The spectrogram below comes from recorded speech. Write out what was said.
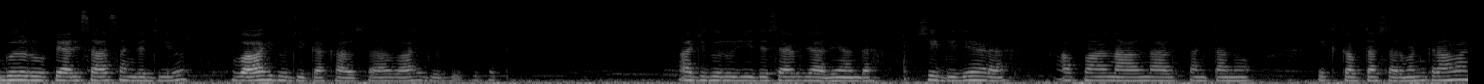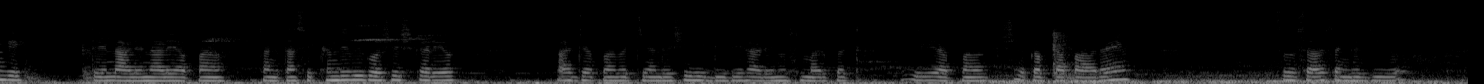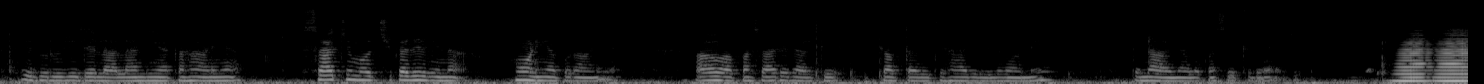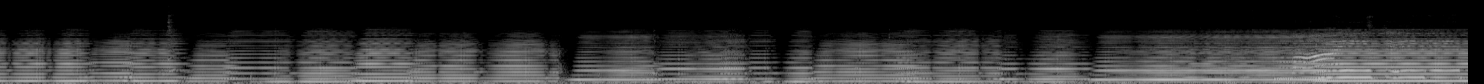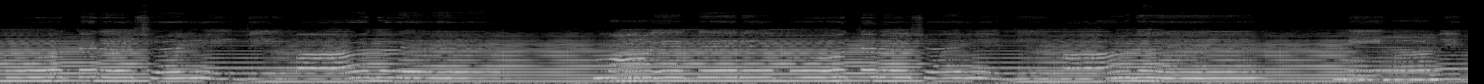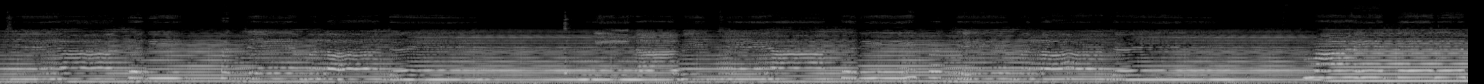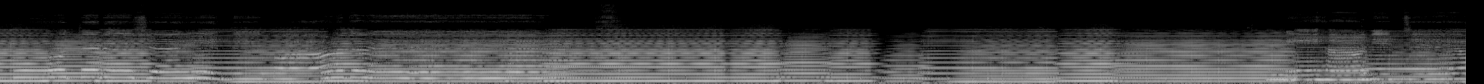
ਗੁਰੂ ਰੂਪ ਪਿਆਰੀ ਸਾਧ ਸੰਗਤ ਜੀਓ, ਵਾਹਿਗੁਰੂ ਜੀ ਕਾ ਖਾਲਸਾ, ਵਾਹਿਗੁਰੂ ਜੀ ਕੀ ਫਤਿਹ। ਅੱਜ ਗੁਰੂ ਜੀ ਦੇ ਸਾਹਿਬਜ਼ਾਦਿਆਂ ਦਾ ਸ਼ਹੀਦੀ ਦਿਹਾੜਾ, ਆਪਾਂ ਨਾਲ ਨਾਲ ਸੰਗਤਾਂ ਨੂੰ ਇੱਕ ਕਵਿਤਾ ਸਰਵਣ ਕਰਾਵਾਂਗੇ ਤੇ ਨਾਲੇ ਨਾਲੇ ਆਪਾਂ ਸੰਗਤਾਂ ਸਿੱਖਣ ਦੀ ਵੀ ਕੋਸ਼ਿਸ਼ ਕਰਿਓ। ਅੱਜ ਆਪਾਂ ਬੱਚਿਆਂ ਦੇ ਸ਼ਹੀਦੀ ਦਿਹਾੜੇ ਨੂੰ ਸਮਰਪਿਤ ਇਹ ਆਪਾਂ ਕਵਿਤਾ ਪਾ ਰਹੇ ਹਾਂ। ਸੋ ਸਾਧ ਸੰਗਤ ਜੀਓ ਇਹ ਗੁਰੂ ਜੀ ਦੇ ਲਾਲਾਂ ਦੀਆਂ ਕਹਾਣੀਆਂ ਸੱਚਮੁੱਚ ਕਦੇ ਵੀ ਨਾ ਹੋਣੀਆਂ ਪੁਰਾਣੀਆਂ। ਆਓ ਆਪਾਂ ਸਾਰੇ ਰਲ ਕੇ ਕਵਿਤਾ ਵਿੱਚ ਹਾਜ਼ਰੀ ਲਵਾਉਂਦੇ ਹਾਂ ਤੇ ਨਾਲ ਨਾਲ ਆਪਾਂ ਸਿੱਖਦੇ ਹਾਂ ਜੀ। have you, dear,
